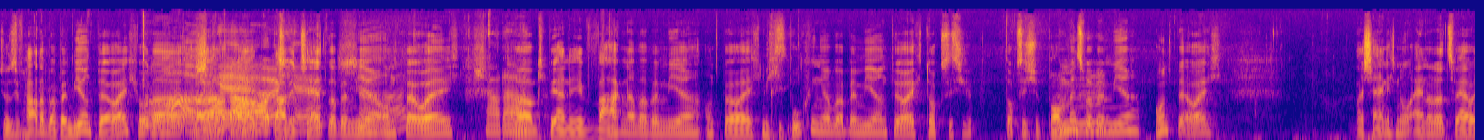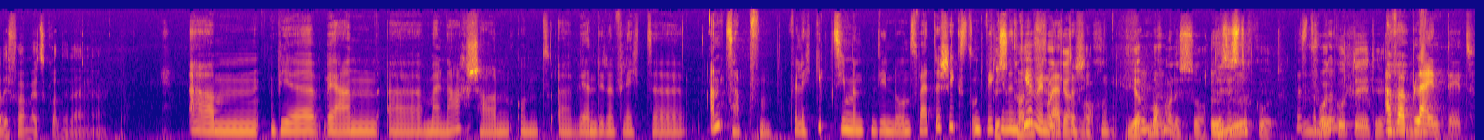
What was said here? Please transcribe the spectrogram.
Josef Hader war bei mir und bei euch, oder? Shoutout. äh, David Scheidt war bei mir und bei euch. Shoutout. Äh, Bernie Wagner war bei mir und bei euch. Michi Buchinger war bei mir und bei euch. Toxische, Toxische Pommes war bei mir und bei euch. Wahrscheinlich nur ein oder zwei, aber die fallen mir jetzt gerade nicht ein. Ja. Ähm, wir werden äh, mal nachschauen und äh, werden die dann vielleicht äh, anzapfen. Vielleicht gibt es jemanden, den du uns weiterschickst und wir Das können dir wen weiterschicken. machen. Ja, machen wir das so. Das ist doch gut. Das ist voll gut. gute Idee. Aber Blind Date.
